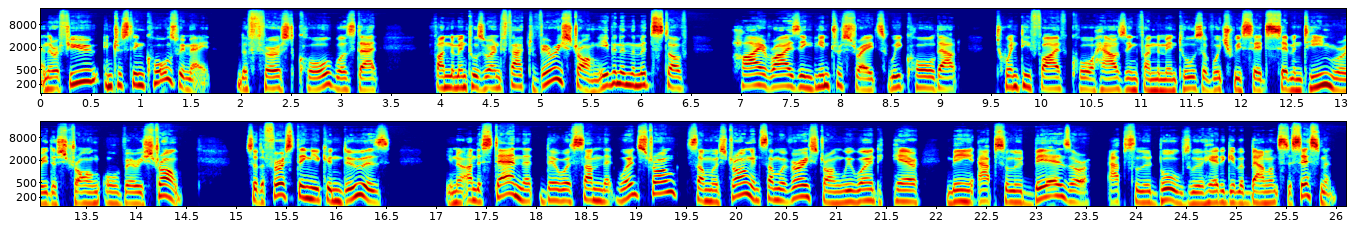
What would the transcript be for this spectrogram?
And there are a few interesting calls we made. The first call was that fundamentals were, in fact, very strong. Even in the midst of high rising interest rates, we called out 25 core housing fundamentals, of which we said 17 were either strong or very strong. So the first thing you can do is, you know, understand that there were some that weren't strong, some were strong, and some were very strong. We weren't here being absolute bears or absolute bulls. We were here to give a balanced assessment.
